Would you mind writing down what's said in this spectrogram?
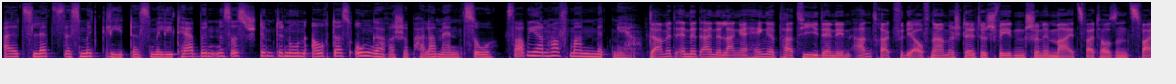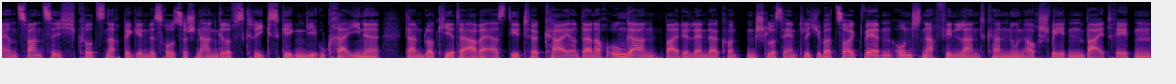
Als letztes Mitglied des Militärbündnisses stimmte nun auch das ungarische Parlament zu. Fabian Hoffmann mit mehr. Damit endet eine lange Hängepartie, denn den Antrag für die Aufnahme stellte Schweden schon im Mai 2022, kurz nach Beginn des russischen Angriffskriegs gegen die Ukraine. Dann blockierte aber erst die Türkei und dann auch Ungarn. Beide Länder konnten schlussendlich überzeugt werden und nach Finnland kann nun auch Schweden beitreten.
